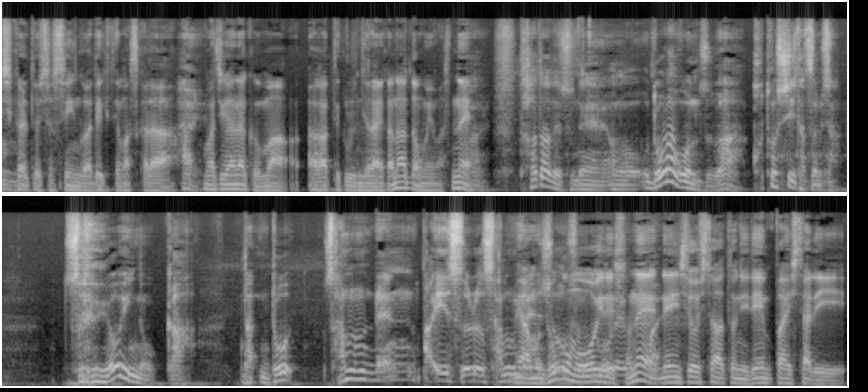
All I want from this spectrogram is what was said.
しっかりとしたスイングができてますから、うんはい、間違いなく、まあ、上がってくるんじゃないかなと思いますね。はい、ただですね、あの、ドラゴンズは、今年、辰巳さん、強いのか、など3連敗する、3連敗いや、もうどこも多いですよね。連勝した後に連敗したり。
